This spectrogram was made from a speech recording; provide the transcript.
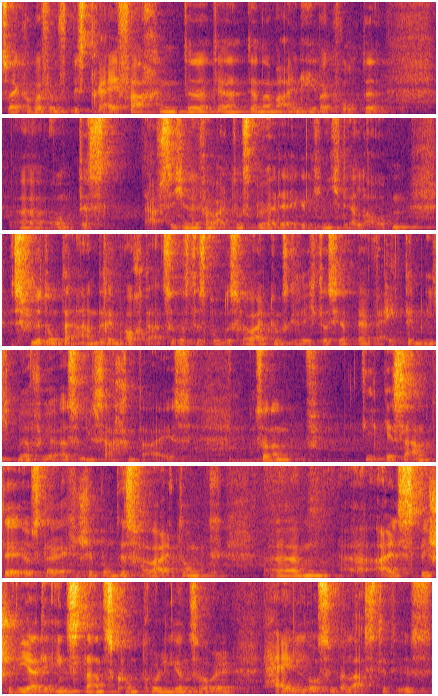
2,5 bis 3-fachen der, der, der normalen Heberquote. Und das, darf sich eine Verwaltungsbehörde eigentlich nicht erlauben. Es führt unter anderem auch dazu, dass das Bundesverwaltungsgericht, das ja bei weitem nicht nur für Asylsachen da ist, sondern die gesamte österreichische Bundesverwaltung ähm, als Beschwerdeinstanz kontrollieren soll, heillos überlastet ist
